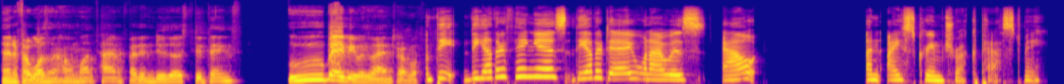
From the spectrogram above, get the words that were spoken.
And then if I wasn't home on time, if I didn't do those two things, ooh, baby, was I in trouble? The the other thing is, the other day when I was out, an ice cream truck passed me.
